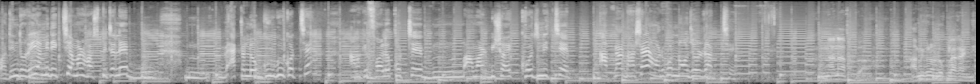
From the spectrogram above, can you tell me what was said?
কদিন ধরেই আমি দেখছি আমার হসপিটালে একটা লোক ঘুরঘুর করছে আমাকে ফলো করছে আমার বিষয়ে খোঁজ নিচ্ছে আপনার ভাষায় আমার উপর নজর রাখছে। না না আমি কোনো লোক লাগাইনি।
